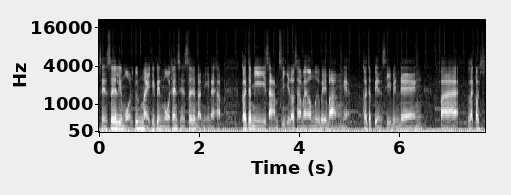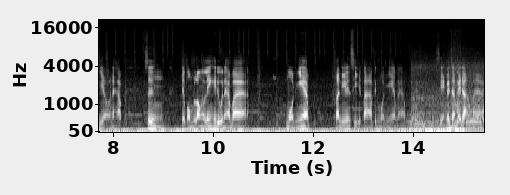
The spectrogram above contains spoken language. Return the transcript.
เซนเซอร์รีโมทรุ่นใหม่ที่เป็น motion sensor แบบนี้นะครับ ก็จะมี 3 สีเราสามารถเอามือไปบังเนี่ย ก็จะเปลี่ยนสีเป็นแดง ฟ้าแล้วก็เขียวนะครับ ซึ่งเดี๋ยวผมลองเร่งให้ดูนะครับว่าโหมดเงียบ ตอนนี้เป็นสีฟ้าเป็นโหมดเงียบนะครับ เสียงก็จะไม่ดังมาก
